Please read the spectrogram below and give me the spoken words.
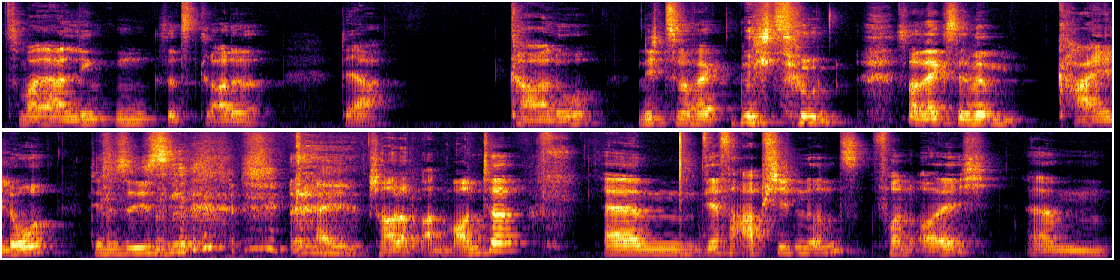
zu meiner Linken sitzt gerade der Carlo. Nicht zu, verwe nicht zu verwechseln mit dem Kylo, dem Süßen. Geil. Shoutout an Monte. Ähm, wir verabschieden uns von euch. Ähm,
